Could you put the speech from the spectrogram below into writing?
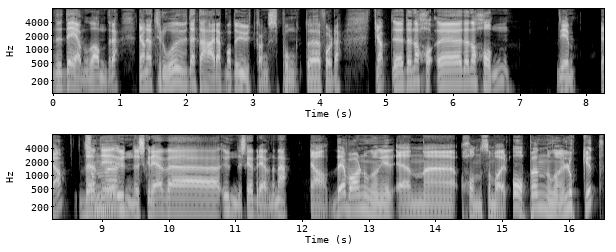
det ene og det andre. Men jeg tror dette her er på en måte utgangspunktet for det. Ja. Denne, denne hånden, Jim, ja, den, som de underskrev, underskrev, brevene med. Ja, det var noen ganger en eh, hånd som var åpen, noen ganger lukket,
